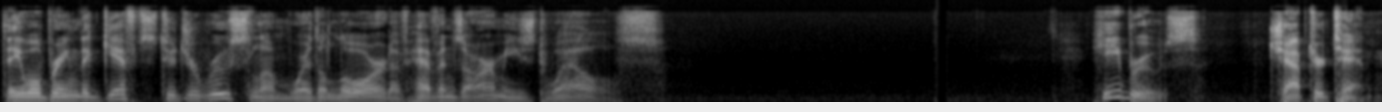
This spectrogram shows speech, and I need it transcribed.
They will bring the gifts to Jerusalem, where the Lord of heaven's armies dwells. Hebrews chapter 10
